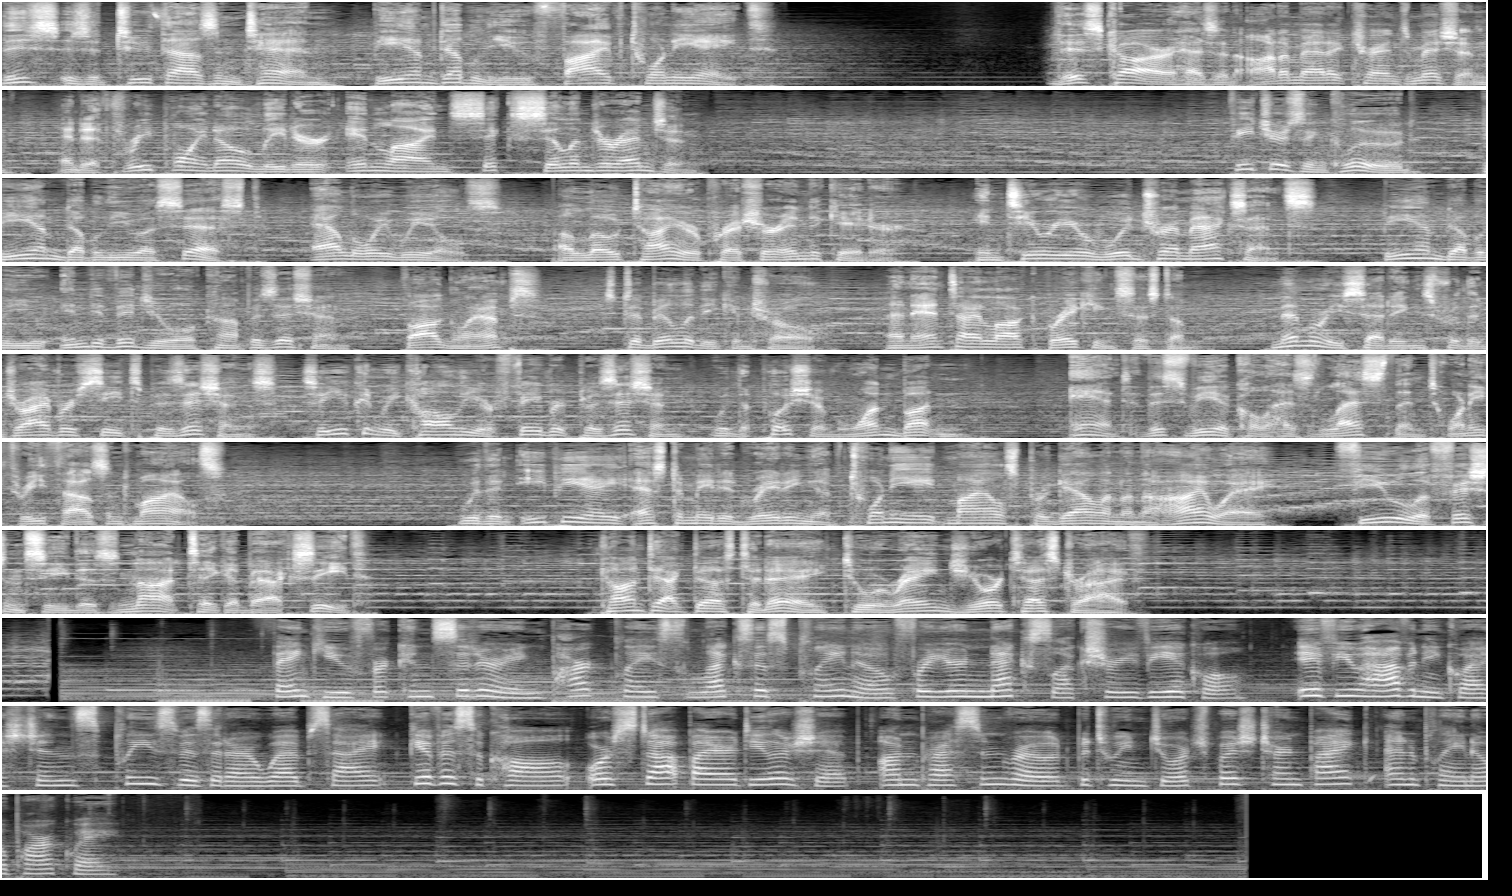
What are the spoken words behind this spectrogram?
This is a 2010 BMW 528. This car has an automatic transmission and a 3.0-liter inline six-cylinder engine. Features include BMW Assist, alloy wheels, a low tire pressure indicator, interior wood trim accents, BMW individual composition, fog lamps, stability control, an anti-lock braking system, memory settings for the driver's seat's positions so you can recall your favorite position with the push of one button. And this vehicle has less than 23,000 miles. With an EPA estimated rating of 28 miles per gallon on the highway, fuel efficiency does not take a back seat. Contact us today to arrange your test drive. Thank you for considering Park Place Lexus Plano for your next luxury vehicle. If you have any questions, please visit our website, give us a call, or stop by our dealership on Preston Road between George Bush Turnpike and Plano Parkway.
